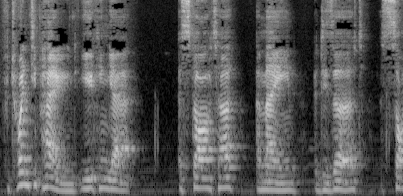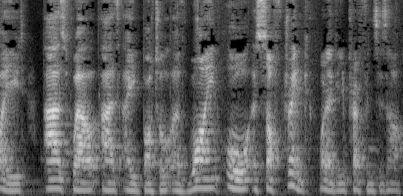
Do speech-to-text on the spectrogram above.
For £20, you can get a starter, a main, a dessert, a side, as well as a bottle of wine or a soft drink, whatever your preferences are.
